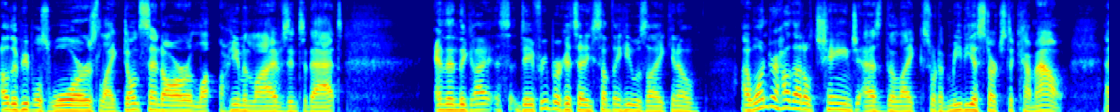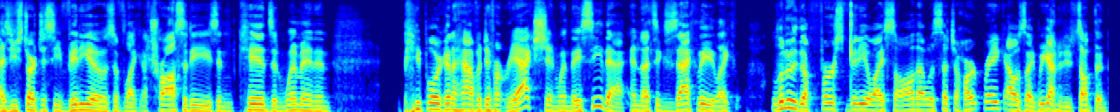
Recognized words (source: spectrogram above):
other people's wars. Like, don't send our li- human lives into that. And then the guy, Dave Friedberg, had said something. He was like, you know, I wonder how that'll change as the like sort of media starts to come out, as you start to see videos of like atrocities and kids and women and people are going to have a different reaction when they see that. And that's exactly like literally the first video I saw that was such a heartbreak. I was like, we got to do something.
